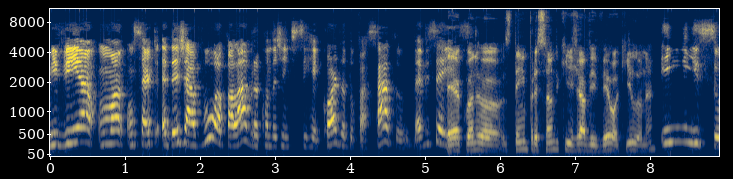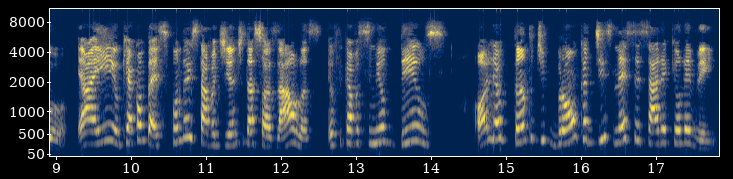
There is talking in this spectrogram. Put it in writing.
me vinha uma, um certo. É déjà vu a palavra quando a gente se recorda do passado? Deve ser é, isso. É, quando você tem a impressão de que já viveu aquilo, né? Isso. Aí o que acontece? Quando eu estava diante das suas aulas, eu ficava assim, meu Deus, olha o tanto de bronca desnecessária que eu levei.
